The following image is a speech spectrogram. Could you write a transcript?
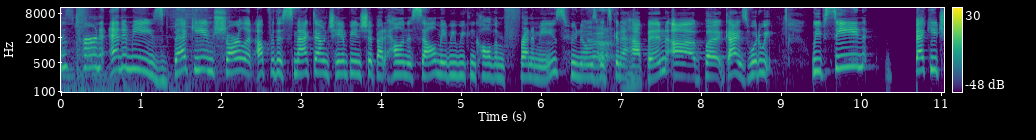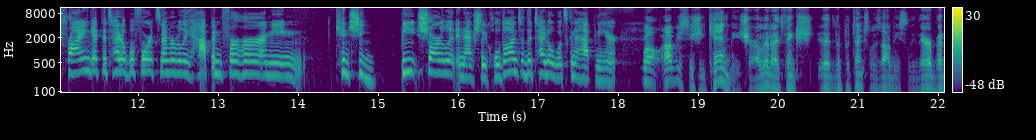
Friends turn enemies. Becky and Charlotte up for the SmackDown Championship at Hell in a Cell. Maybe we can call them frenemies. Who knows yeah. what's going to happen? Uh, but guys, what do we? We've seen Becky try and get the title before. It's never really happened for her. I mean, can she beat Charlotte and actually hold on to the title? What's going to happen here? Well, obviously she can beat Charlotte. I think she, uh, the potential is obviously there, but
